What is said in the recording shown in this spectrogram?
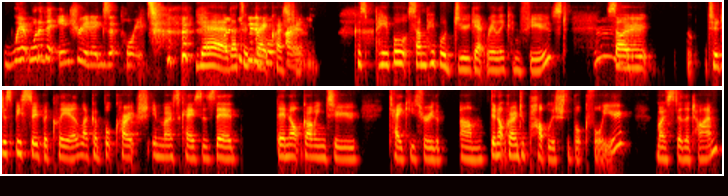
where what are the entry and exit points? Yeah, that's a great question. Because people, some people do get really confused. Mm, So to just be super clear, like a book coach, in most cases, they're they're not going to take you through the um, they're not going to publish the book for you most of the time.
